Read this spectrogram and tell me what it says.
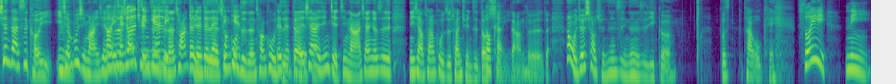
现在是可以，以前不行嘛？以前就是穿裙子只能穿裙子，穿裤子只能穿裤子。对，现在已经解禁啦。现在就是你想穿裤子、穿裙子都可以，这样。对对对。那我觉得校裙这件事情真的是一个 不是不太 OK。所以你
